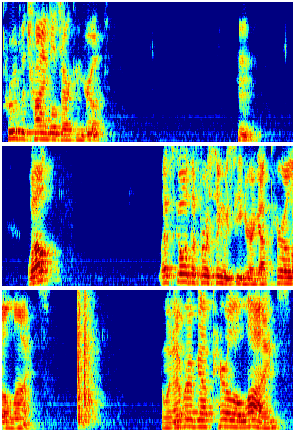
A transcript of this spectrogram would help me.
Prove the triangles are congruent. Hmm. Well, let's go with the first thing we see here. I got parallel lines. And whenever I've got parallel lines,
